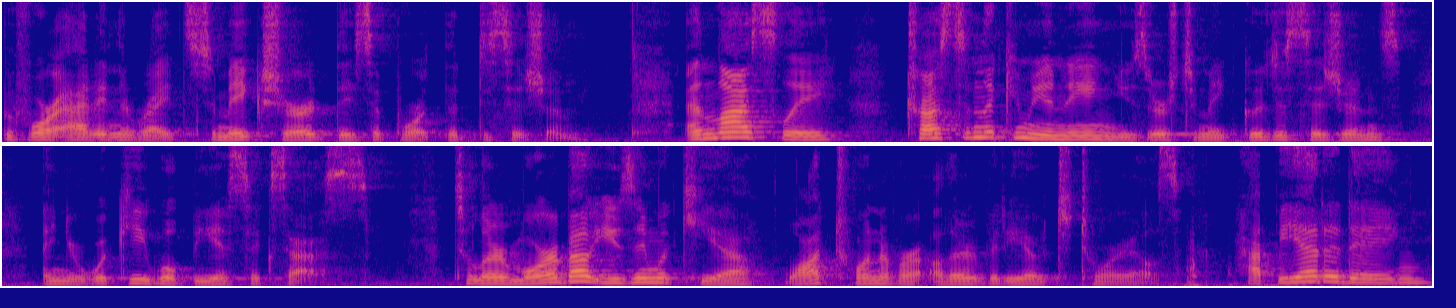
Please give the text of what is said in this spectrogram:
before adding the rights to make sure they support the decision. And lastly, trust in the community and users to make good decisions, and your wiki will be a success. To learn more about using Wikia, watch one of our other video tutorials. Happy editing!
